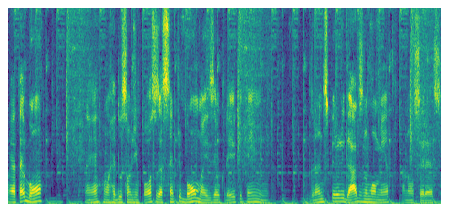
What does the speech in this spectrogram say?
é até bom. Né? Uma redução de impostos é sempre bom, mas eu creio que tem grandes prioridades no momento, a não ser essa.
